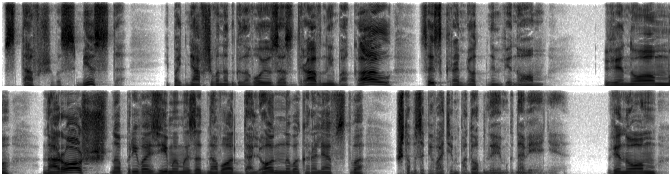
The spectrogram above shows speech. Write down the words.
вставшего с места и поднявшего над головою заздравный бокал с искрометным вином. Вином, нарочно привозимым из одного отдаленного королевства, чтобы запивать им подобные мгновения. Вином —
